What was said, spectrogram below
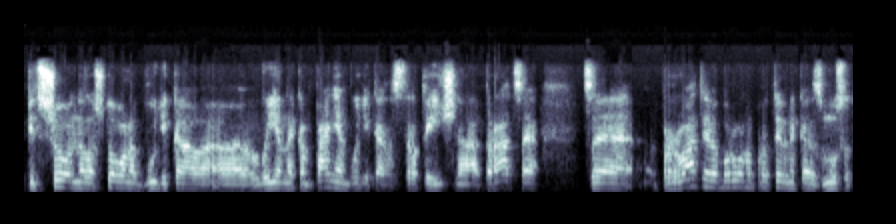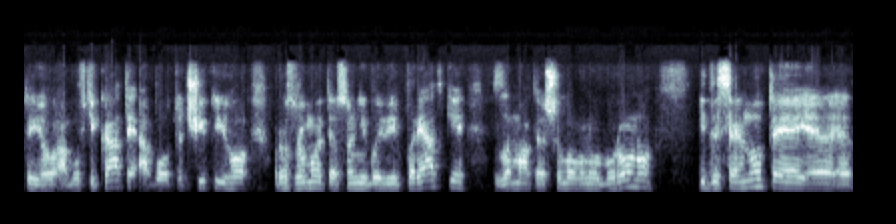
під що налаштована будь-яка е, воєнна кампанія, будь-яка стратегічна операція. Це прорвати оборону противника, змусити його або втікати, або оточити його, розгромити основні бойові порядки, зламати ешеловану оборону і досягнути е, е,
